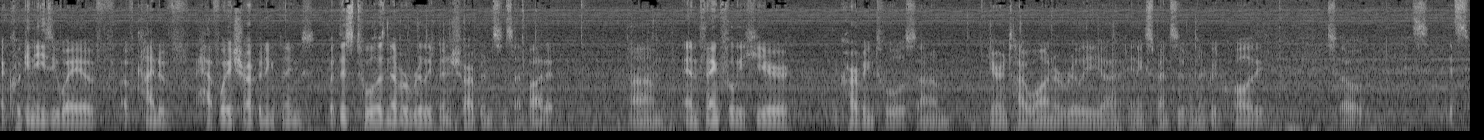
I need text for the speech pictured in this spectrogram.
a quick and easy way of of kind of halfway sharpening things. But this tool has never really been sharpened since I bought it. Um, and thankfully here, the carving tools um, here in Taiwan are really uh, inexpensive and they're good quality. So it's it's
